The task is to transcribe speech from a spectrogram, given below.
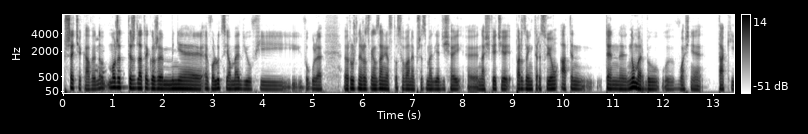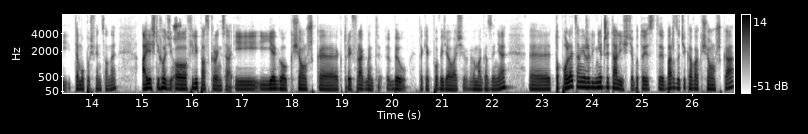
przeciekawy. No, może też dlatego, że mnie ewolucja mediów i w ogóle różne rozwiązania stosowane przez media dzisiaj e, na świecie bardzo interesują, a ten, ten numer był właśnie taki temu poświęcony. A jeśli chodzi o Filipa Skrońca i jego książkę, której fragment był, tak jak powiedziałaś, w magazynie, e, to polecam, jeżeli nie czytaliście, bo to jest bardzo ciekawa książka.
